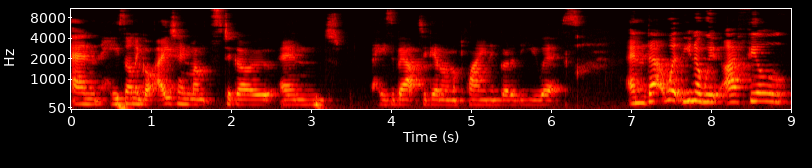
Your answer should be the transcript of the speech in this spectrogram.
and he's only got 18 months to go and he's about to get on a plane and go to the US. And that would, you know, we, I feel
